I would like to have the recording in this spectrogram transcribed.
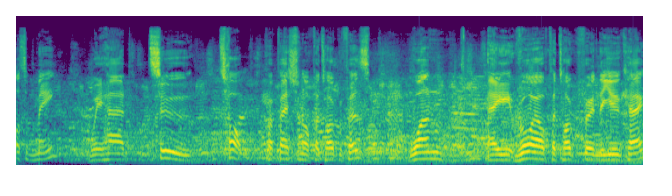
Wasn't me. We had two top professional photographers, one a royal photographer in the UK,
